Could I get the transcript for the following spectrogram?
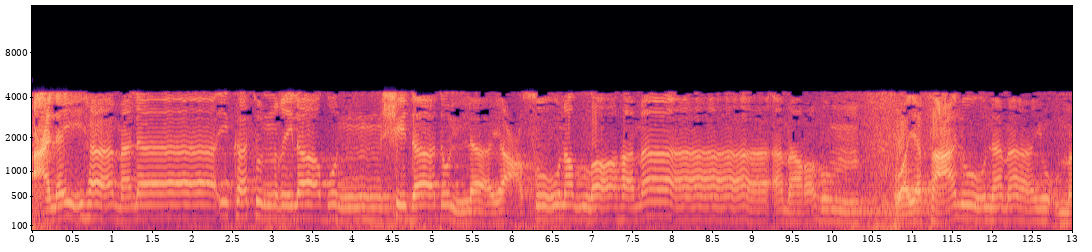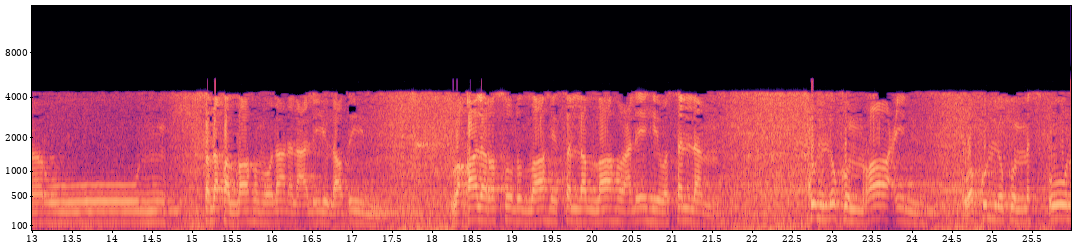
عليها ملائكة غلاظ شداد لا يعصون الله ما أمرهم ويفعلون ما يؤمرون. صدق الله مولانا العلي العظيم. وقال رسول الله صلى الله عليه وسلم كلكم راع وكلكم مسؤول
